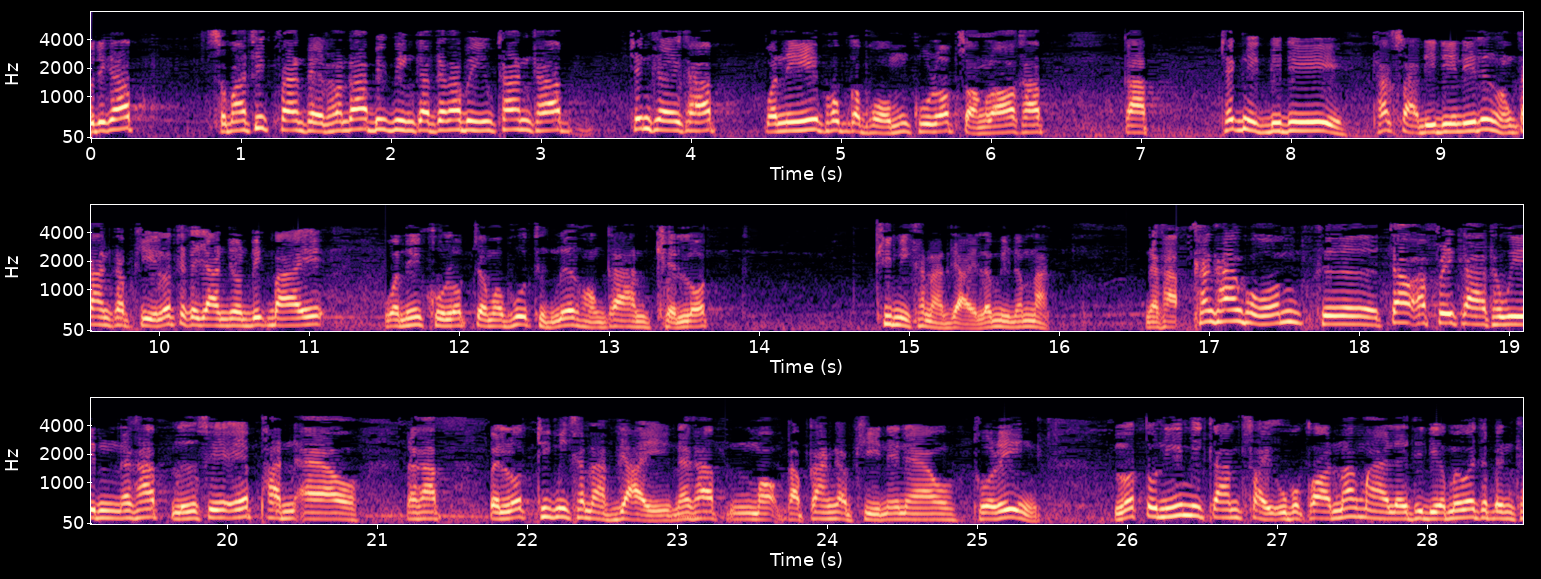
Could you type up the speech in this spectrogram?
วัสดีครับ สมาชิกแฟนเพจ Honda Big Wing กันนะครับทุกท่านครับ เช่นเคยครับ วันนี้พบกับผมครูรบสองล้อครับ กับเทคนิคดีๆ ทักษะดีๆในเรื่องของการขับขี่รถจักรยานยนต์บิ๊กไบค์วันนี้ครูรบจะมาพูดถึงเรื่องของการเข็นรถที่มีขนาดใหญ่และมีน้ำหนักนะครับข้างๆผมคือเจ้าแอฟริกาทวินนะครับหรือ CF 1 0 0 L นะครับเป็นรถที่มีขนาดใหญ่นะครับเหมาะกับการขับขี่ในแนวทัวริง รถตัวนี้มีการใส่อุปกรณ์มากมายเลยทีเดียวไม่ว่าจะเป็นแค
